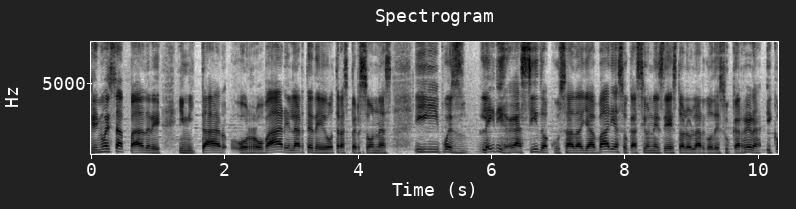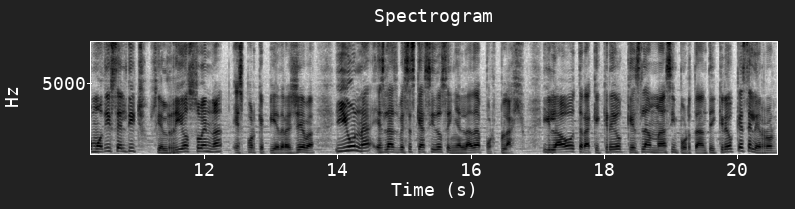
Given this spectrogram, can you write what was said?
que no está padre imitar o robar el arte de otras personas. Y pues Lady Gaga ha sido acusada ya varias ocasiones de esto a lo largo de su carrera. Y como dice el dicho, si el río suena es porque piedras lleva. Y una es las veces que ha sido señalada por plagio. Y la otra, que creo que es la más importante y creo que es el error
